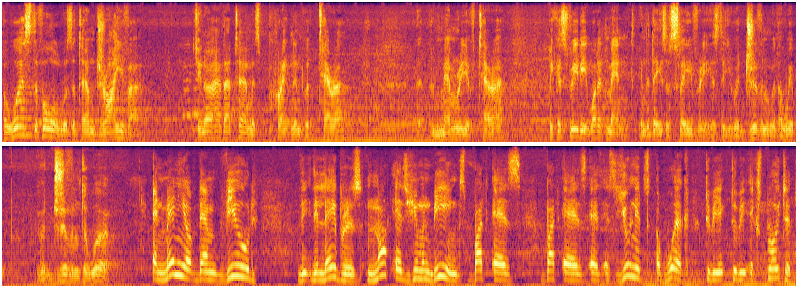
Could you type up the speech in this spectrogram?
But worst of all was the term driver. Do you know how that term is pregnant with terror? The, memory of terror? Because really what it meant in the days of slavery is that you were driven with a whip. You were driven to work. And many of them viewed the, the laborers not as human beings, but as, but as, as, as units of work to be, to be exploited.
